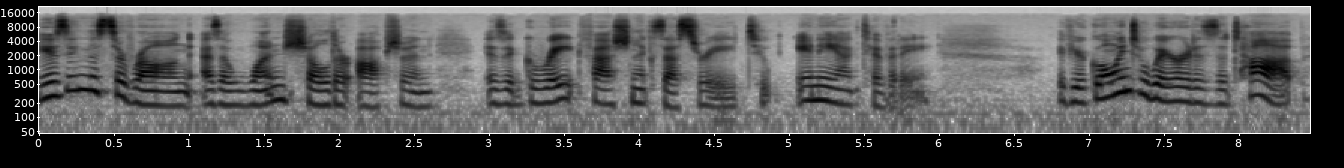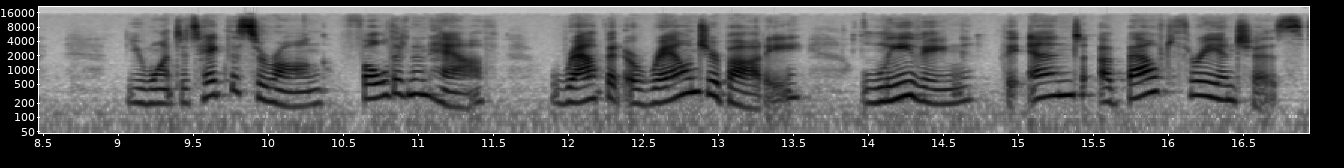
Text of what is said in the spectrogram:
Using the sarong as a one-shoulder option is a great fashion accessory to any activity. If you're going to wear it as a top, you want to take the sarong, fold it in half, wrap it around your body, leaving the end about three inches.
